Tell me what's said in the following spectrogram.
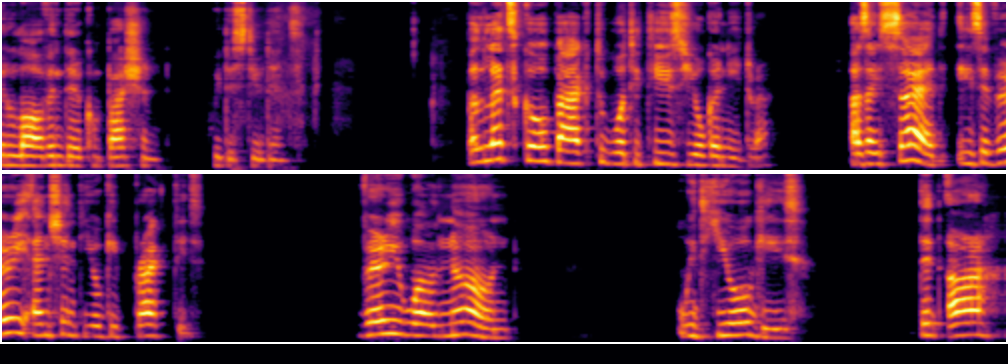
their love and their compassion with the students. But let's go back to what it is Yoga Nidra. As I said, is a very ancient yogic practice, very well known with yogis that are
